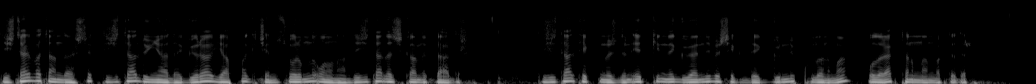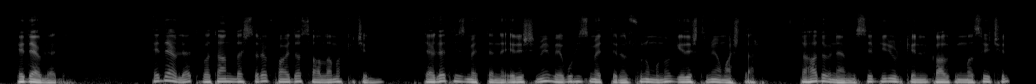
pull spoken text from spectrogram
Dijital vatandaşlık, dijital dünyada görev yapmak için sorumlu olunan dijital alışkanlıklardır. Dijital teknolojilerin etkin ve güvenli bir şekilde günlük kullanımı olarak tanımlanmaktadır. E-Devlet E-Devlet, vatandaşlara fayda sağlamak için devlet hizmetlerine erişimi ve bu hizmetlerin sunumunu geliştirmeyi amaçlar. Daha da önemlisi bir ülkenin kalkınması için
